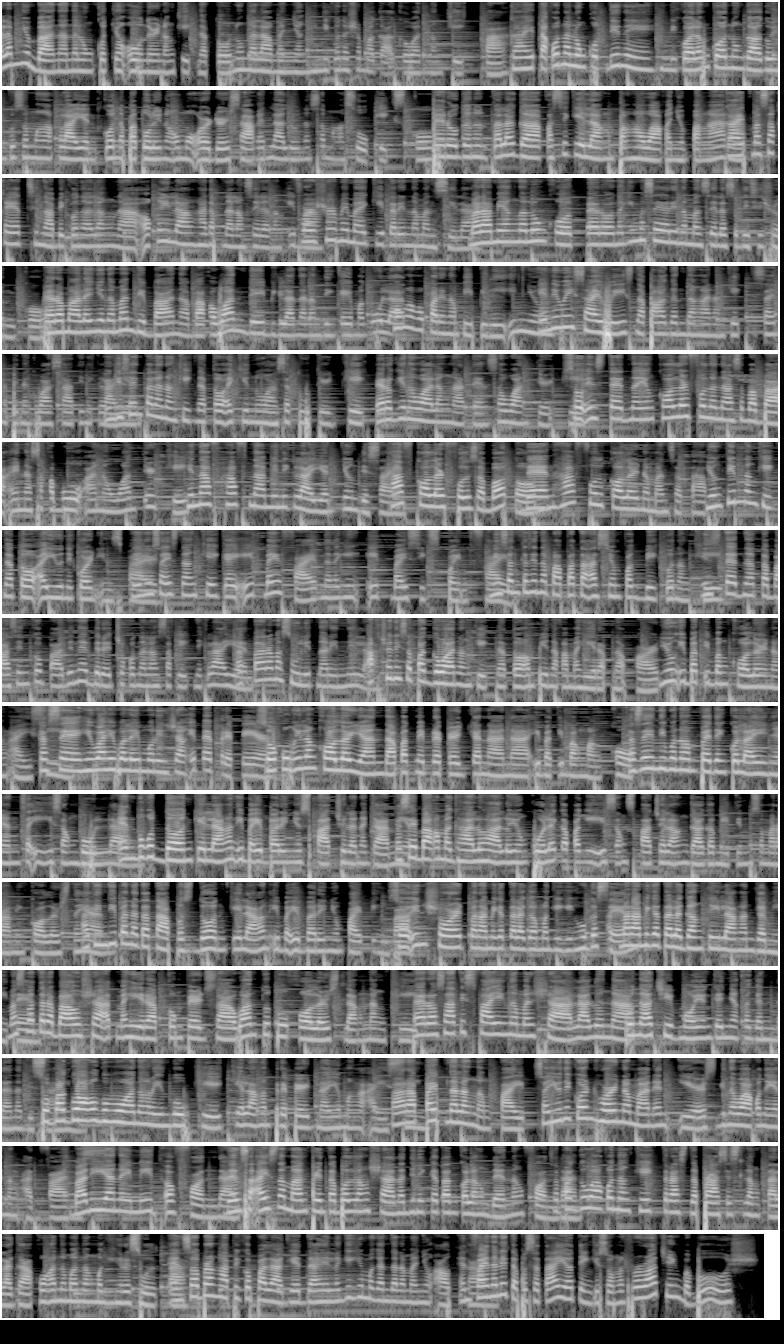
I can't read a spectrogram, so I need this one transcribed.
Alam nyo ba na nalungkot yung owner ng cake na to nung nalaman niyang hindi ko na siya magagawan ng cake pa? Kahit ako nalungkot din eh. Hindi ko alam kung anong gagawin ko sa mga client ko na patuloy na umu-order sa akin lalo na sa mga so cakes ko. Pero ganun talaga kasi kailangan panghawakan yung pangarap. Kahit masakit, sinabi ko na lang na okay lang, hanap na lang sila ng iba. For sure may makikita rin naman sila. Marami ang nalungkot pero naging masaya rin naman sila sa desisyon ko. Pero malay nyo naman 'di ba na baka one day bigla na lang din kayo magulat kung ako pa rin ang pipiliin nyo. Anyway, sideways, napakaganda nga ng cake design na pinagawa sa atin ni client. Yung design pala ng cake na to ay kinuha sa two-tiered cake pero ginawa lang natin sa one-tiered cake. So instead na yung colorful na nasa baba ay nasa kabuuan ng one-tiered cake, hinaf-half namin ni client yung design. Half colorful sa bottom, then half full color naman sa top. Yung team ng cake na to ay unicorn inspired. Then yung size ng cake ay 8x5 na naging 8x6.5. Minsan kasi napapataas yung pag-bake ko ng cake. Instead na tabasin ko pa, dinediretso ko na lang sa cake ni client. At para masulit na rin nila. Actually, sa paggawa ng cake na to, ang pinakamahirap na part, yung iba't ibang color ng icing. Kasi hiwa-hiwalay mo rin siyang ipe-prepare. So, kung ilang color yan, dapat may prepared ka na na iba't ibang mangkok. Kasi hindi mo naman pwedeng kulayin yan sa iisang bowl lang. And bukod doon, kailangan iba-iba rin yung spatula na gamit. Kasi baka maghalo-halo yung kulay kapag iisang spatula ang gagamitin mo sa maraming colors na yan. At hindi pa natatapos doon, kailangan iba-iba rin yung piping bag. So, in short, marami ka talagang magiging hugasin. At marami ka talagang kailangan gamitin. Mas matrabaho siya at mahirap compared sa 1 to 2 colors lang ng cake. Pero satisfying naman siya, lalo na kung na-achieve mo yung ganyang kaganda na design. So, bago ako gumawa ng rainbow cake, kailangan prepared na yung mga icing. Para pipe na lang ng pipe. Sa unicorn horn naman and ears, ginawa ko na yan ng advance. Bali yan ay made of fondant. Then sa ice naman, printable lang siya na dinikatan ko lang din ng fondant. Sa paggawa ko ng cake, trust the process lang talaga kung ano man ang maging resulta. And sobrang happy ko palagi dahil nagiging maganda naman yung outcome. And finally, tapos na tayo. Thank you so much for watching. Babush!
